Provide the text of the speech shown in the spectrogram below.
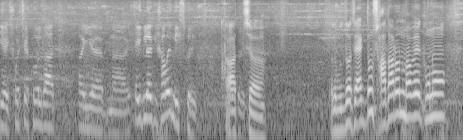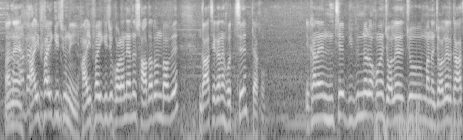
ইয়ে সর্ষের খোল বা ওই এইগুলো আর কি সবাই মিক্স করি আচ্ছা। তাহলে বুঝতে পারছি একদম সাধারণভাবে কোনো মানে আলাদা হাই ফাই কিছু নেই। হাই ফাই কিছু করা নেই একদম সাধারণভাবে গাছ এখানে হচ্ছে দেখো। এখানে নিচে বিভিন্ন রকমের জলের যে মানে জলের গাছ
